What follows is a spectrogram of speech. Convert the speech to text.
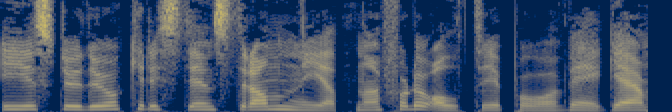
I studio Kristin Strand, nyhetene får du alltid på VG.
